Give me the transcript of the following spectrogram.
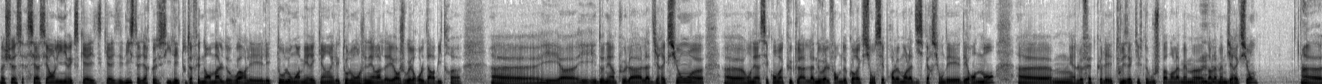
Bah, C'est assez en ligne avec ce qui a, été dit, c'est-à-dire qu'il est tout à fait normal de voir les, taux longs américains et les taux longs en général d'ailleurs jouer le rôle d'arbitre euh, euh, et, donner un peu la, direction. on est assez convaincu que la, nouvelle forme de correction, c'est probablement la dispersion des, rendements, le fait que les, tous les actifs ne bougent pas dans la même, dans la mhm. même direction. Euh,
